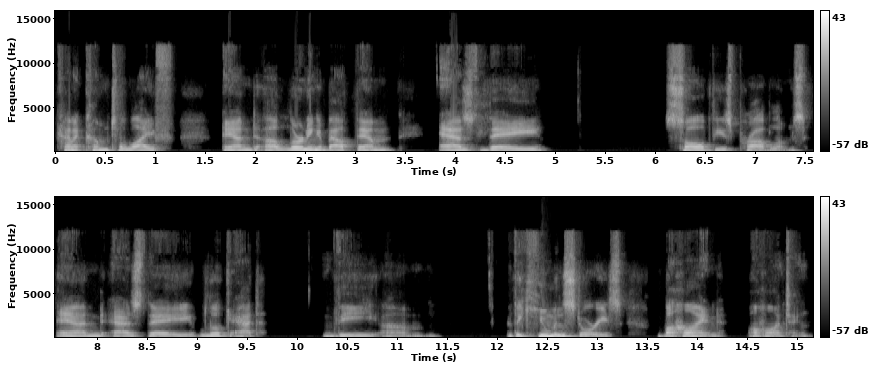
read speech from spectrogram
kind of come to life and uh, learning about them as they solve these problems and as they look at the um, the human stories behind a haunting.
